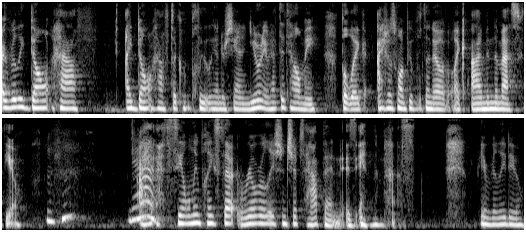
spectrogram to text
I really don't have I don't have to completely understand and you don't even have to tell me. But like I just want people to know that like I'm in the mess with you. yeah. I, it's the only place that real relationships happen is in the mess. Like, they really do.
